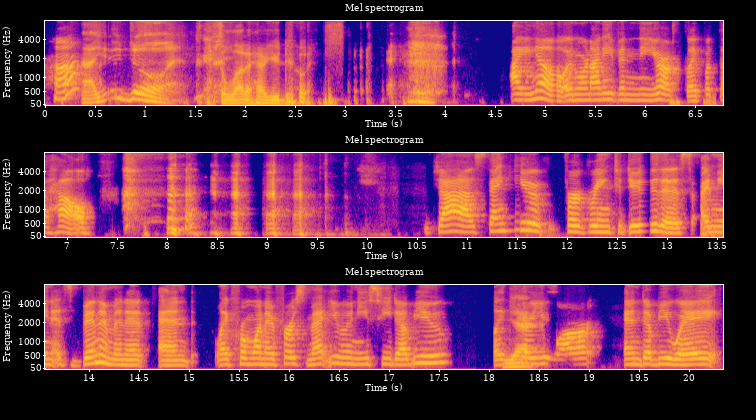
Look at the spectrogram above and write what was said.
Huh? How you doing? It's a lot of how you doing. I know, and we're not even in New York. Like, what the hell? Jazz, thank you for agreeing to do this. I mean, it's been a minute, and like from when I first met you in ECW, like Yes. here you are, NWA,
